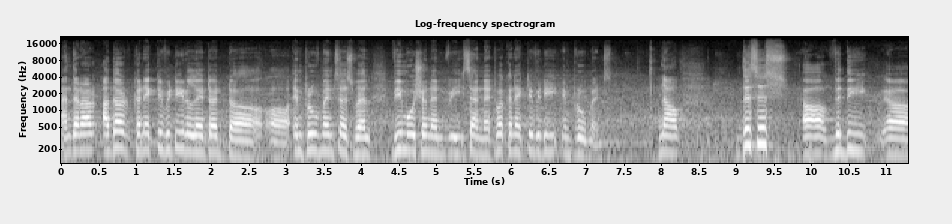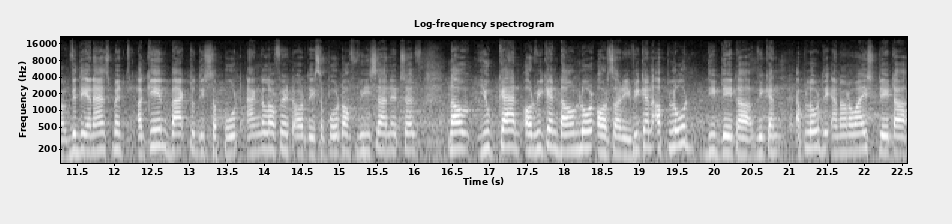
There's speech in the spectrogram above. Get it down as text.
And there are other connectivity related uh, uh, improvements as well, vMotion and vSAN network connectivity improvements. Now, this is uh, with the uh, with the enhancement again back to the support angle of it or the support of vSAN itself. Now you can or we can download or sorry we can upload the data. We can upload the anonymized data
